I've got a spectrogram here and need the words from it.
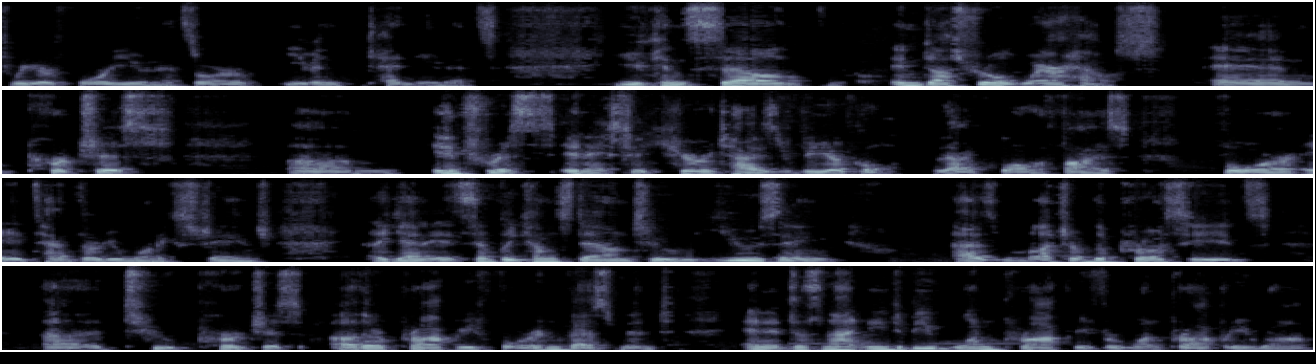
three or four units, or even 10 units. You can sell industrial warehouse and purchase um, interest in a securitized vehicle that qualifies for a 1031 exchange. Again, it simply comes down to using as much of the proceeds uh, to purchase other property for investment. And it does not need to be one property for one property, Rob.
